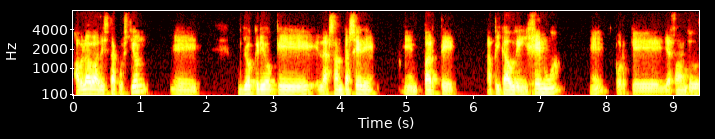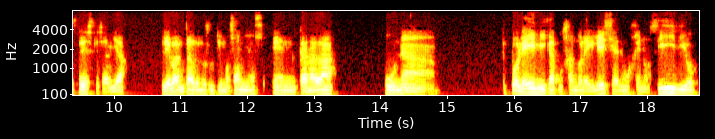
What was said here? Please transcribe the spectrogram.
hablaba de esta cuestión. Eh, yo creo que la Santa Sede, en parte, ha picado de ingenua, ¿eh? porque ya saben todos ustedes que se había levantado en los últimos años en Canadá una polémica acusando a la Iglesia de un genocidio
